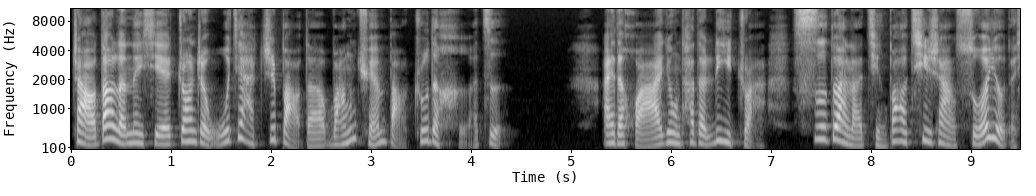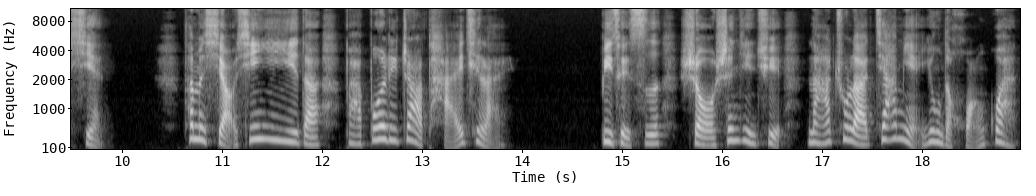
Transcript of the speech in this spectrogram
找到了那些装着无价之宝的王权宝珠的盒子。爱德华用他的利爪撕断了警报器上所有的线。他们小心翼翼地把玻璃罩抬起来。碧翠丝手伸进去，拿出了加冕用的皇冠，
